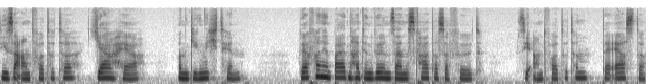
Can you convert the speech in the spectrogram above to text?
Dieser antwortete, Ja, Herr, und ging nicht hin. Wer von den beiden hat den Willen seines Vaters erfüllt? Sie antworteten, der Erste.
